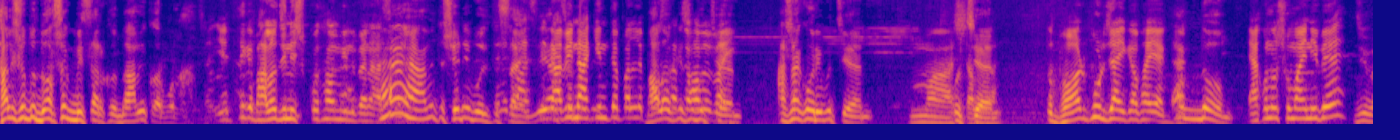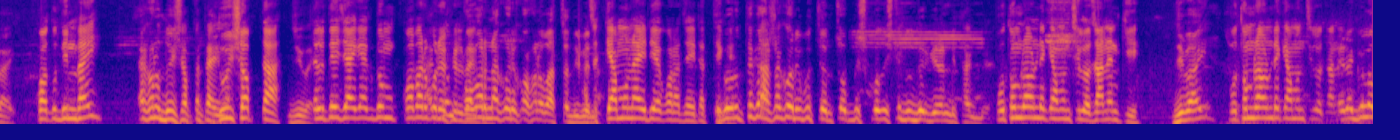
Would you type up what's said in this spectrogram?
খালি শুধু দর্শক বিচার করবে আমি করব না। আচ্ছা, এর থেকে ভালো জিনিস কোথাও মিলবে না আজকে। হ্যাঁ আমি তো সেটাই বলতে চাই। যে গাভী না কিনতে পারলে ভালো কিছু হবে বুঝছেন? আশা করি বুঝছেন। মাশাআল্লাহ। বুঝছেন? তো ভরপুর জায়গা ভাই একদম। এখনও সময় নিবে? জি ভাই। কতদিন ভাই? এখনও দুই সপ্তাহ টাইম দুই সপ্তাহ? জি ভাই। তাহলে তো এই জায়গা একদম কভার করে ফেলবে কভার না করে কখনো বাচ্চা দিবে আচ্ছা না কেমন আইডিয়া করা যায় এটা থেকে? গরুর থেকে আশা করি বুঝছেন চব্বিশ পঁচিশটি দুধের গ্যারান্টি থাকবে। প্রথম রাউন্ডে কেমন ছিল জানেন কি? জি ভাই। প্রথম রাউন্ডে কেমন ছিল জানেন? এগুলো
